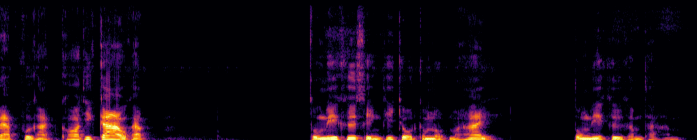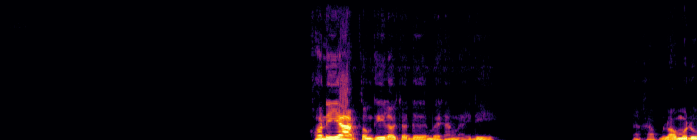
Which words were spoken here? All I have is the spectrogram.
บบฝึกหัดข้อที่9ครับ ตรงนี้คือสิ่งที่โจทย์กำหนดมาให้ ตรงนี้คือคำถาม ข้อนี้ยากตรงที่เราจะเดินไปทางไหนดีนะครับ เรามาดู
